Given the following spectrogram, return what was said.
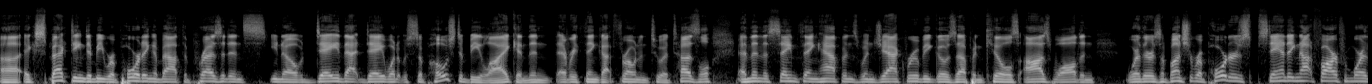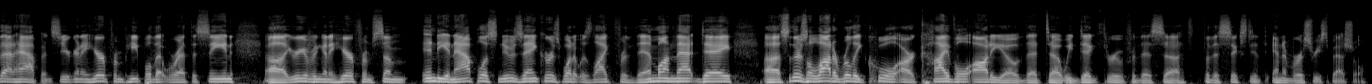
uh, expecting to be reporting about the president's, you know, day that day, what it was supposed to be like, and then everything got thrown into a tussle. And then the same thing happens when Jack Ruby goes up and kills Oswald, and where there's a bunch of reporters standing not far from where that happened. So you're going to hear from people that were at the scene. Uh, you're even going to hear from some Indianapolis news anchors what it was like for them on that day. Uh, so there's a lot of really cool archival audio that uh, we dig through for this uh, for the 60th anniversary special.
